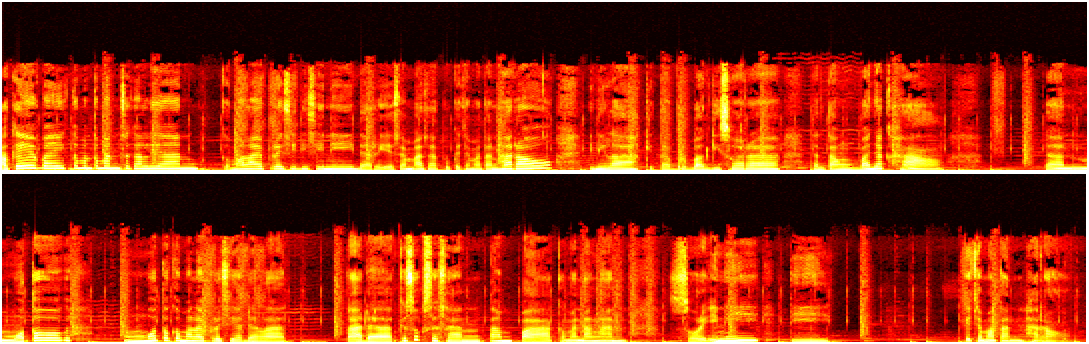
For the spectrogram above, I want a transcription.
Oke, baik teman-teman sekalian, Kemalai Presi di sini dari SMA 1 Kecamatan Harau. Inilah kita berbagi suara tentang banyak hal. Dan moto moto Kemalai Presi adalah tak ada kesuksesan tanpa kemenangan. Sore ini di Kecamatan Harau.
